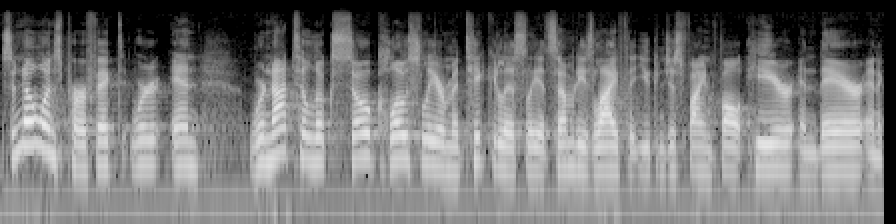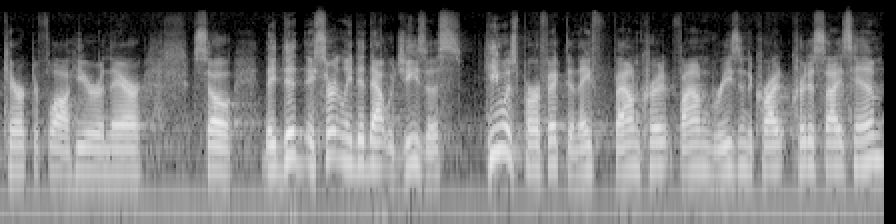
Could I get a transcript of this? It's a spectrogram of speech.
So no one's perfect. We're and we're not to look so closely or meticulously at somebody's life that you can just find fault here and there and a character flaw here and there. So they did they certainly did that with Jesus. He was perfect and they found found reason to criticize him.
